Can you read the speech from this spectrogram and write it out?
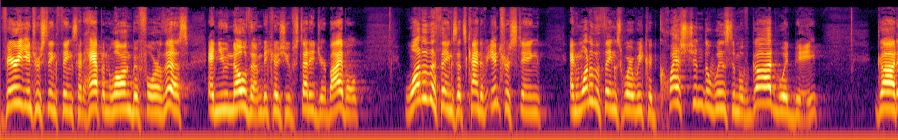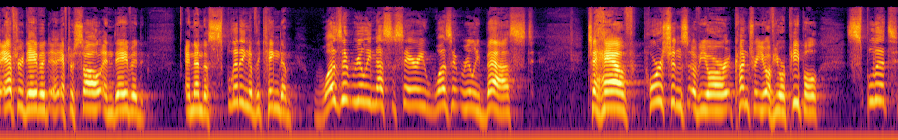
very interesting things had happened long before this, and you know them because you've studied your Bible. One of the things that's kind of interesting, and one of the things where we could question the wisdom of God would be God, after David, after Saul and David, and then the splitting of the kingdom, was it really necessary? Was it really best to have portions of your country, of your people, split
